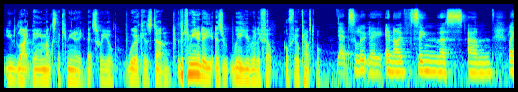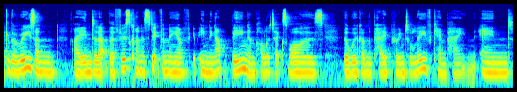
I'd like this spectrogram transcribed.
You like being amongst the community. That's where your work is done. But the community is where you really felt or feel comfortable. Absolutely. And I've seen this, um, like the reason I ended up, the first kind of step for me of ending up being in politics was the work on the paid parental leave campaign and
